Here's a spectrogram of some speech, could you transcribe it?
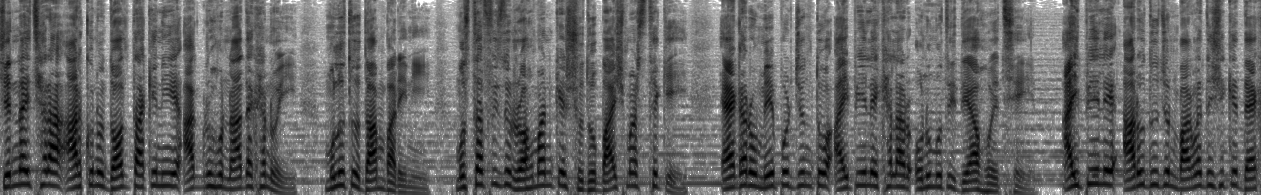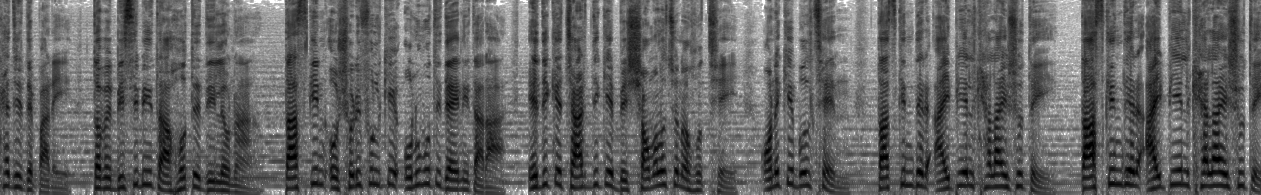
চেন্নাই ছাড়া আর কোনো দল তাকে নিয়ে আগ্রহ না দেখানোই মূলত দাম বাড়েনি। মুস্তাফিজুর রহমানকে শুধু বাইশ মার্চ থেকে এগারো মে পর্যন্ত আইপিএলে খেলার অনুমতি দেওয়া হয়েছে। আইপিএলে আরও দুজন বাংলাদেশিকে দেখা যেতে পারে, তবে বিসিবি তা হতে দিল না। তাসকিন ও শরীফুলকে অনুমতি দেয়নি তারা। এদিকে চারদিকে বেশ সমালোচনা হচ্ছে। অনেকে বলছেন, তাসকিনদের আইপিএল খেলা ইস্যুতে তাসকিনদের আইপিএল খেলা ইস্যুতে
